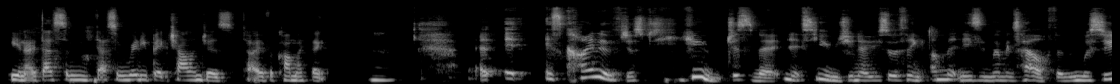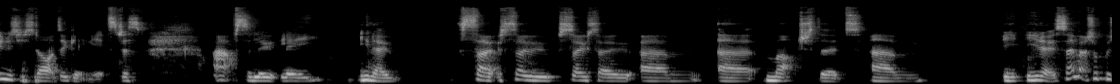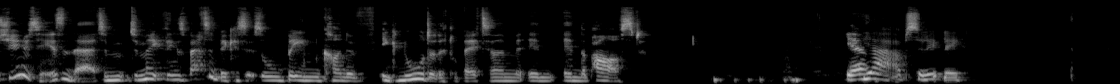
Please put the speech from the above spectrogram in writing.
you know, there's some, there's some really big challenges to overcome, I think. Mm. It, it's kind of just huge, isn't it? It's huge. You know, you sort of think unmet needs in women's health, and as soon as you start digging, it's just absolutely, you know, so so so so um, uh, much that um, you know so much opportunity isn't there to to make things better because it's all been kind of ignored a little bit um, in in the past? Yeah. Yeah absolutely.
